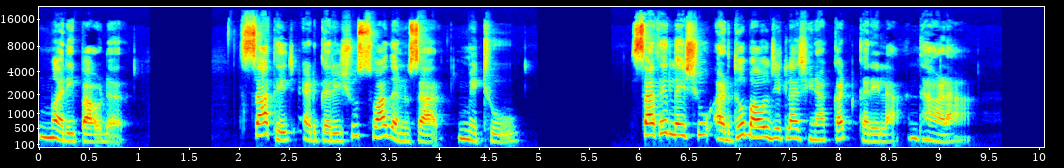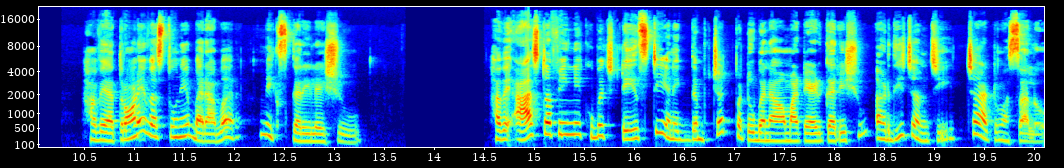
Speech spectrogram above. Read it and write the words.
મરી પાવડર. સાથે જ એડ કરીશું સ્વાદ અનુસાર મીઠું. સાથે જ લઈશું અડધો બાઉલ જેટલા ઝીણા કટ કરેલા ધાણા. હવે આ ત્રણેય વસ્તુને બરાબર મિક્સ કરી લઈશું. હવે આ સ્ટફિંગને ખૂબ જ ટેસ્ટી અને એકદમ ચટપટું બનાવવા માટે એડ કરીશું અડધી ચમચી ચાટ મસાલો.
